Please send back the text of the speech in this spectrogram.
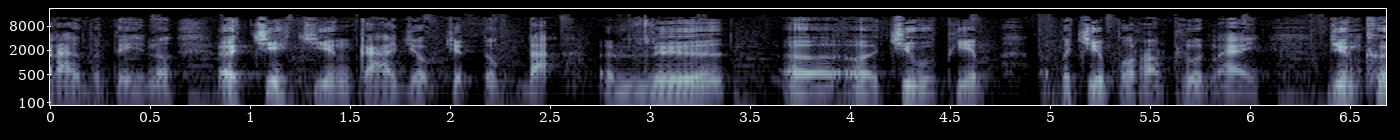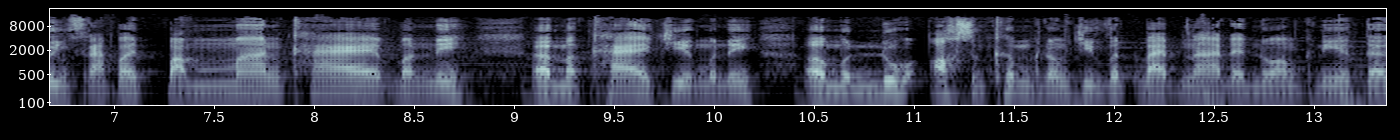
ក្រៅប្រទេសនោះជៀសជាងការយកចិត្តទុកដាក់លើជីវភាពប្រជាពលរដ្ឋខ្លួនឯងយើងឃើញស្រាប់ហើយប្រមាណខែមកនេះមួយខែជាងមកនេះមនុស្សអស់សង្ឃឹមក្នុងជីវិតបែបណាដែលនាំគ្នាទៅ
